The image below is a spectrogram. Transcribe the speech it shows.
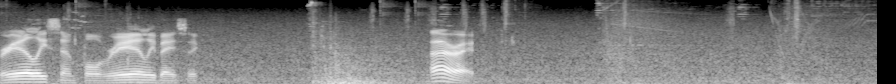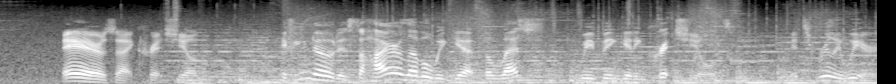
Really simple, really basic. Alright. There's that crit shield. If you notice, the higher level we get, the less we've been getting crit shields. It's really weird.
